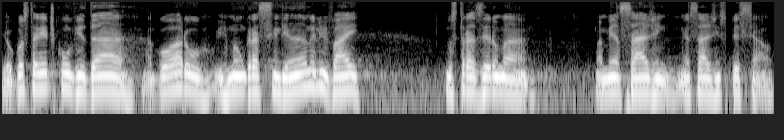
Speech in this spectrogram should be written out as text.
Eu gostaria de convidar agora o irmão Graciliano, ele vai nos trazer uma, uma mensagem, mensagem especial.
